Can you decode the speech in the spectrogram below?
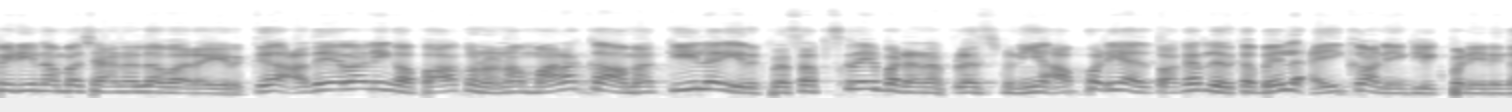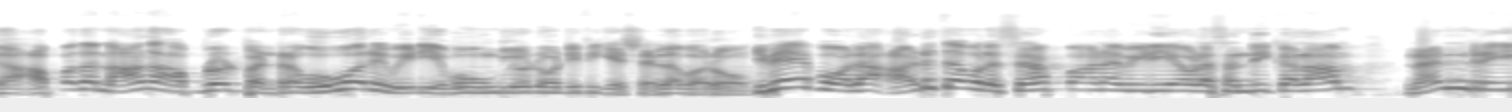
வீடியோ நம்ம சேனல்ல வர இருக்கு. அதையெல்லாம் நீங்க பார்க்கணும்னா மறக்காம கீழே இருக்கிற சப்ஸ்கிரைப் பட்டனை ப்ரெஸ் பண்ணி அப்படியே அது பக்கத்தில் இருக்க பெல் ஐக்கானையும் கிளிக் பண்ணிடுங்க. அப்பதான் நாங்க அப்லோட் பண்ற ஒவ்வொரு வீடியோவும் உங்களோட நோட்டிபிகேஷன்ல வரும். இதே போல அடுத்த ஒரு சிறப்பான வீடியோவில் சந்திக்கலாம். நன்றி.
